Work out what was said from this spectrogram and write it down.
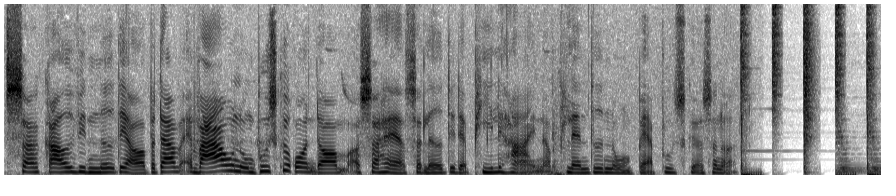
så gravede vi den ned deroppe. Og der var jo nogle buske rundt om, og så har jeg så lavet det der pilehegn og plantet nogle bærbuske og sådan noget.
